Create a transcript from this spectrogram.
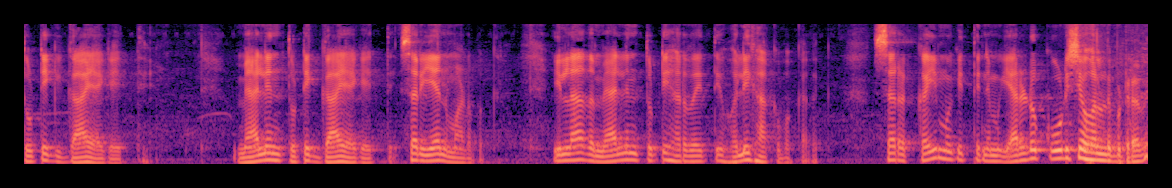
ತುಟಿಗೆ ಗಾಯ ಆಗೈತಿ. ಮ್ಯಾಲಿನ ತುಟಿಗೆ ಗಾಯ ಆಗೈತಿ. ಸರ್, ಏನು ಮಾಡ್ಬೇಕು? ಇಲ್ಲ ಅದು ಮ್ಯಾಲಿನ ತುಟಿ ಹರಿದೈತಿ, ಹೊಲಿಗೆ ಹಾಕ್ಬೇಕು ಅದಕ್ಕೆ. ಸರ್, ಕೈ ಮುಗಿತಿ, ನಿಮ್ಗೆ ಎರಡೂ ಕೂಡಿಸಿ ಹೊಲ್ದು ಬಿಟ್ರಿ ಅದು.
